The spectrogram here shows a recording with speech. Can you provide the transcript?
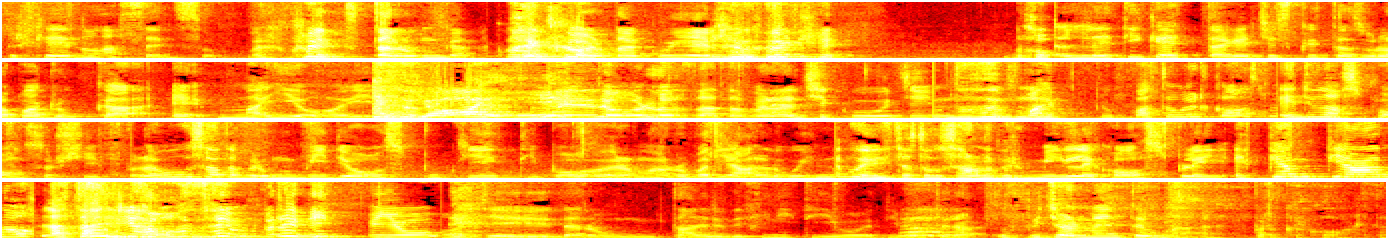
perché non ha senso. Guarda, qua è tutta lunga. Qua è corta, qui è lunga. Boh. L'etichetta che c'è scritta sulla parrucca è Maioi. Maioi? non l'ho usata per la Cikugi. Non ho mai più fatto quel cosplay. È di una sponsorship. L'avevo usata per un video spooky, tipo, era una roba di Halloween. E poi ho iniziato a usarla per mille cosplay. E pian piano la tagliamo sempre di più. Oggi darò un taglio definitivo e diventerà ufficialmente una parrucca corta.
